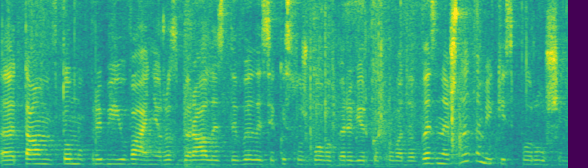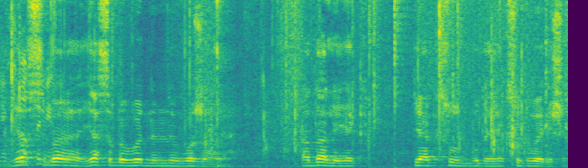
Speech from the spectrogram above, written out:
е, там в тому преміюванні розбирались, дивились, якусь службову перевірку проводили. Ви знайшли там якісь порушення? Я це себе, я себе винним не вважаю. А далі, як, як суд буде, як суд вирішить.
